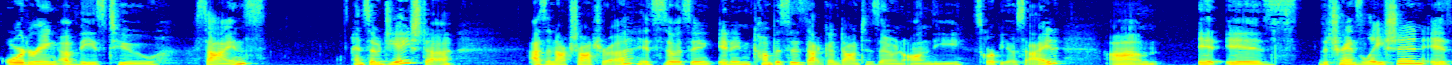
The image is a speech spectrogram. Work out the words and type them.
ordering of these two signs. And so Jyeshta as a nakshatra, it's so it's a, it encompasses that Gandanta zone on the Scorpio side. Um, it is the translation is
